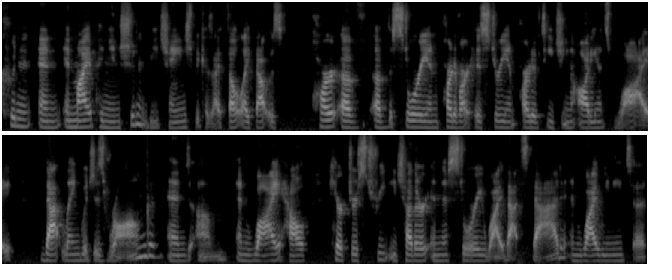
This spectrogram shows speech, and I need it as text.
couldn't and in my opinion shouldn't be changed because i felt like that was part of of the story and part of our history and part of teaching the audience why that language is wrong and um, and why how characters treat each other in this story why that's bad and why we need to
